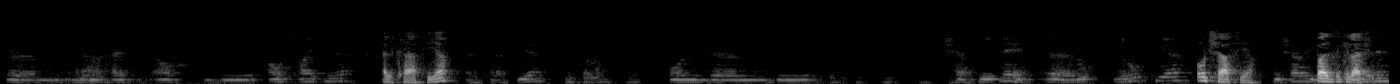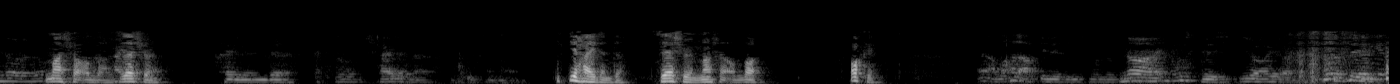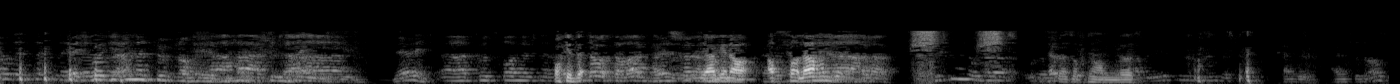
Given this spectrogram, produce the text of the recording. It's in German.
Ähm, und dann heißt es auch die ausweichende, Al-Kafiyah. Al-Kafir. Und ähm, die Shafi, nee, äh, Ru- Rukia Und Shafiyah. und Shafi. Beide gleich. Heilende so. MashaAllah, sehr schön. Heilende. Die Heilende. Sehr schön, MashaAllah. Okay. Ja, aber alle abgelesen muss man das sagen. Nein, musste ich. Ja, ja. Das genau. Ich wollte die anderen fünf noch lesen. Aha, klar. Ehrlich. Er hat kurz vorher schnell. Okay, da, ja genau. As-Salah haben wir. Ich weiß aufgenommen, los.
